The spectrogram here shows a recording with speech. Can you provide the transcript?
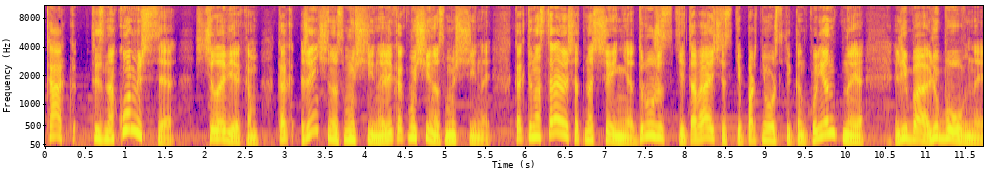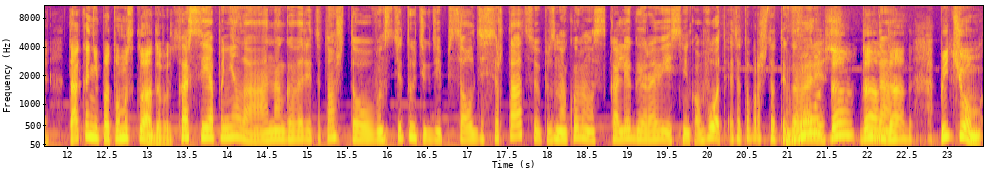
как ты знакомишься с человеком, как женщина с мужчиной или как мужчина с мужчиной, как ты настраиваешь отношения, дружеские, товарищеские, партнерские, конкурентные, либо любовные, так они потом и складываются. Кажется, я поняла. Она говорит о том, что в институте, где писала диссертацию, познакомилась с коллегой-ровесником. Вот, это то, про что ты Вот, говоришь. да, да, Да. да, да. Причем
